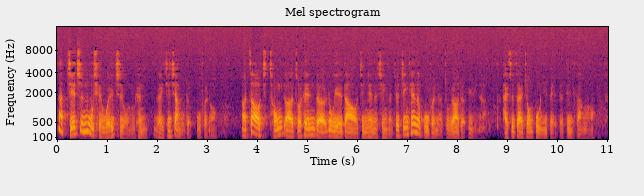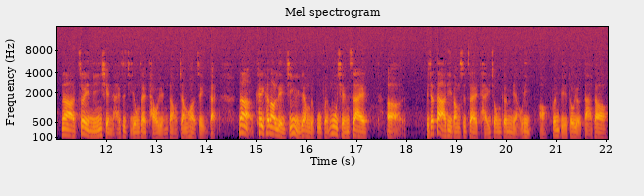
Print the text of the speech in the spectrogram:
那截至目前为止，我们看累积降雨的部分哦，啊，照从呃昨天的入夜到今天的清晨，就今天的部分呢，主要的雨呢还是在中部以北的地方哦。那最明显的还是集中在桃园到彰化这一带。那可以看到累积雨量的部分，目前在呃比较大的地方是在台中跟苗栗啊，分别都有达到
